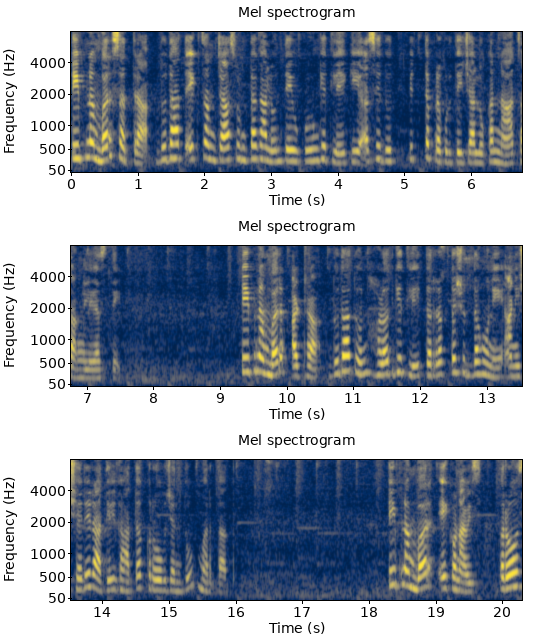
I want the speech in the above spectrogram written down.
टीप नंबर सतरा. दुधात एक चमचा सुंठ घालून ते उकळून घेतले की असे दूध पित्त प्रकृतीच्या लोकांना चांगले असते. टीप नंबर अठरा. दुधातून हळद घेतली तर रक्त शुद्ध होणे आणि शरीरातील घातक रोगजंतू मरतात. टीप नंबर एकोणावीस. रोज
